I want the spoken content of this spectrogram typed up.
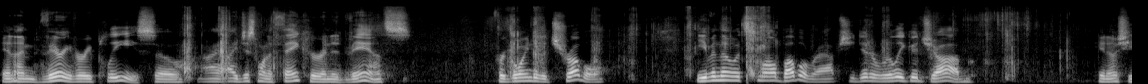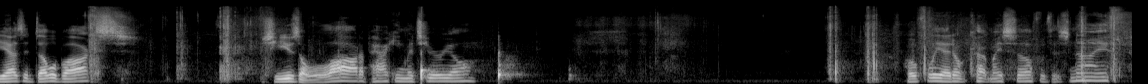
And I'm very, very pleased. So I, I just want to thank her in advance for going to the trouble. Even though it's small bubble wrap, she did a really good job. You know, she has a double box. She used a lot of packing material. Hopefully I don't cut myself with this knife.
